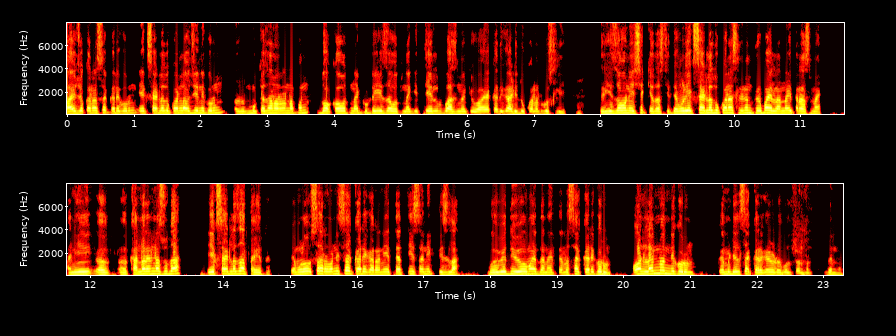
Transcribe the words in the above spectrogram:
आयोजकांना सहकार्य करून एक साईडला दुकान लावू जेणेकरून मुख्य जनावरांना पण धोका होत नाही कुठे इजा होत नाही की तेल भाजणं किंवा एखादी गाडी दुकानात घुसली तर ये जाऊन शक्यता असते. त्यामुळे एक साईडला दुकान असल्यानंतर बैलांनाही त्रास नाही. आणि खाणाऱ्यांना सुद्धा एक साईडला जाता येतं. त्यामुळं सर्वांनी सहकार्य करा आणि येत्या तीस आणि एकतीसला भव्य दिव्य मैदान आहे. त्याला सहकार्य करून ऑनलाईन नोंदणी करून कमिटीला सहकार्य करा. एवढं बोलतो धन्यवाद.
